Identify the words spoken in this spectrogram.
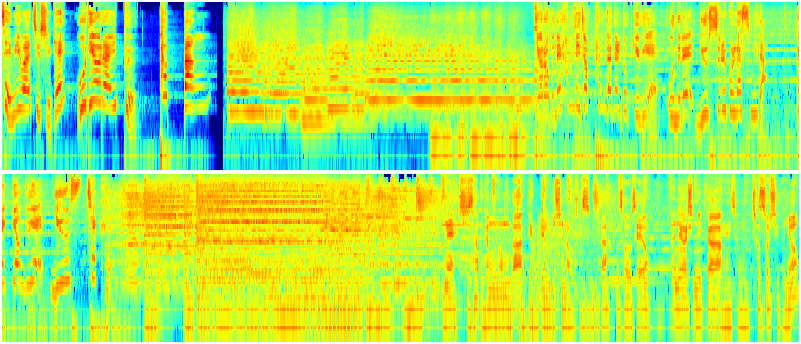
재미와 지식의 오디오 라이프 팟빵 여러분의 합리적 판단을 돕기 위해 오늘의 뉴스를 골랐습니다. 백병규의 뉴스 체크. 네, 시사평론가 백병규 씨 나오셨습니다. 어서 오세요. 안녕하십니까. 네, 지금 첫 소식은요.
